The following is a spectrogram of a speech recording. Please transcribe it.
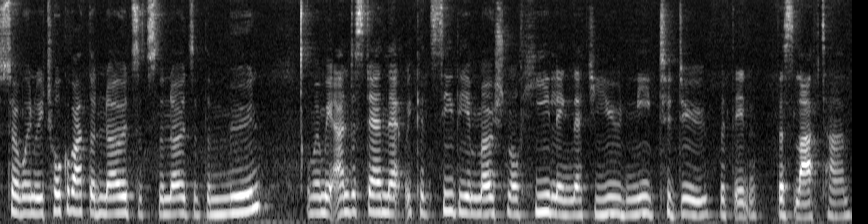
So when we talk about the nodes, it's the nodes of the moon. And When we understand that, we can see the emotional healing that you need to do within this lifetime.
